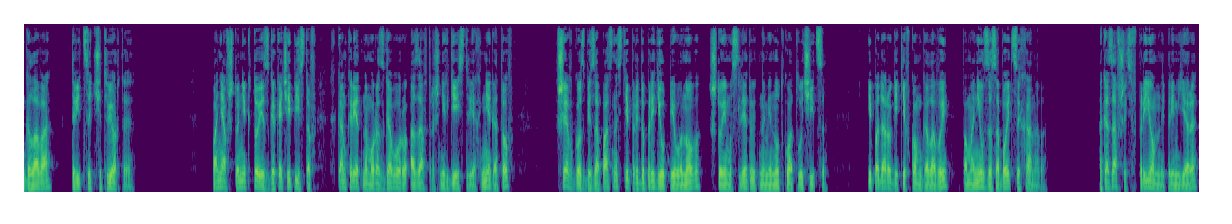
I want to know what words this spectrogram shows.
Глава 34. Поняв, что никто из ГКЧПистов к конкретному разговору о завтрашних действиях не готов, шеф госбезопасности предупредил Пионова, что ему следует на минутку отлучиться, и по дороге кивком головы поманил за собой Цыханова. Оказавшись в приемной премьера,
